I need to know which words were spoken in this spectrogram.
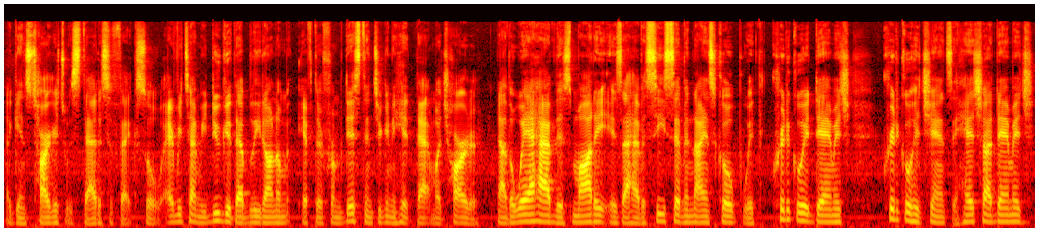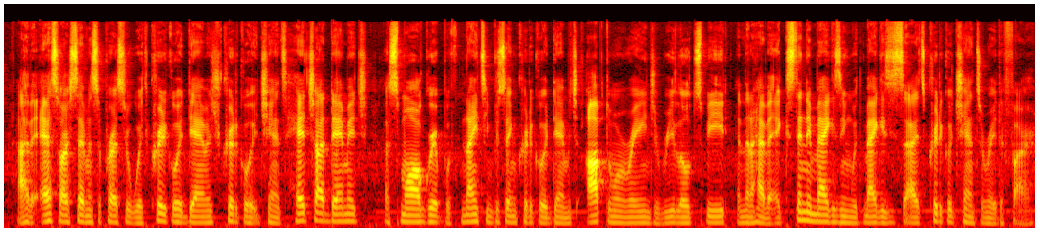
against targets with status effects. So every time you do get that bleed on them, if they're from distance, you're going to hit that much harder. Now, the way I have this modded is I have a C79 scope with critical hit damage, critical hit chance and headshot damage. I have an SR7 suppressor with critical hit damage, critical hit chance, headshot damage, a small grip with 19% critical hit damage, optimal range and reload speed, and then I have an extended magazine with magazine size, critical chance and rate of fire.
